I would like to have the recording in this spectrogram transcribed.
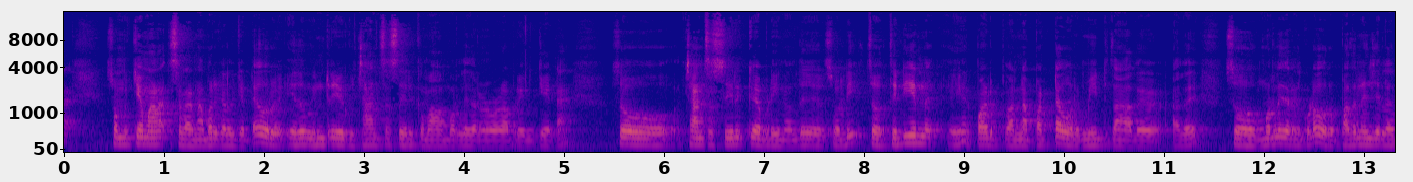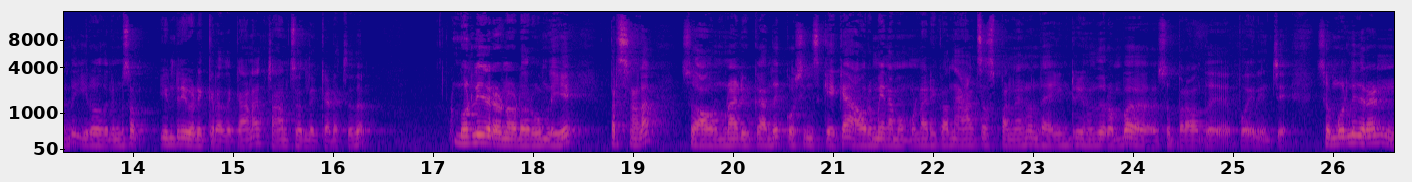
ஸோ முக்கியமான சில நபர்கள்கிட்ட ஒரு எதுவும் இன்டர்வியூக்கு சான்சஸ் இருக்குமா முரளிதரனோட அப்படின்னு கேட்டேன். ஸோ சான்சஸ் இருக்குது அப்படின்னு வந்து சொல்லி ஸோ திடீர்னு ஏற்பாடு பண்ணப்பட்ட ஒரு மீட் தான் அது அது. ஸோ முரளிதரன் கூட ஒரு பதினஞ்சுலேருந்து இருபது நிமிஷம் இன்டர்வியூ எடுக்கிறதுக்கான சான்ஸ் வந்து கிடச்சிது. முரளிதரனோட ரூம்லேயே பர்சனலாக ஸோ அவர் முன்னாடி உட்காந்து கொஷின்ஸ் கேட்க அவருமே நம்ம முன்னாடி உட்காந்து ஆன்சர்ஸ் பண்ணேன்னு அந்த இன்டர்வியூ வந்து ரொம்ப சூப்பராக வந்து போயிருந்துச்சு. ஸோ முரளிதரன்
